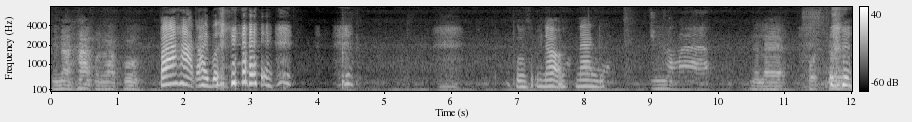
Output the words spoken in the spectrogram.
นี่น่าห้าคนว่ากูป้าหักเอาให้เบิกพูดพี่น้องนั่งดู อืมนั่นแหละกดเกิน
